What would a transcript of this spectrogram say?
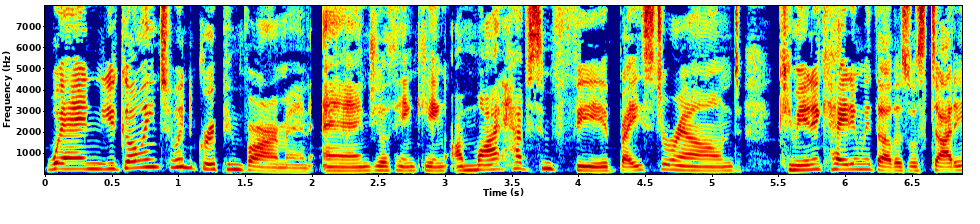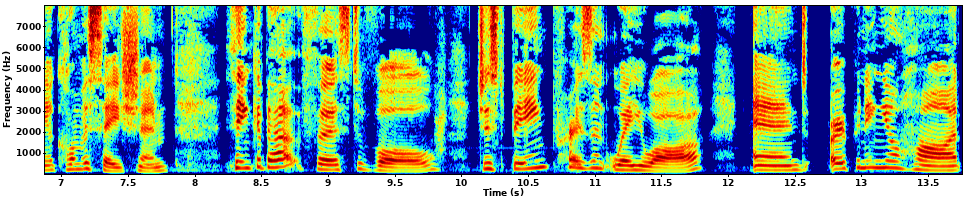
When you go into a group environment and you're thinking, I might have some fear based around communicating with others or starting a conversation, think about first of all, just being present where you are and opening your heart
